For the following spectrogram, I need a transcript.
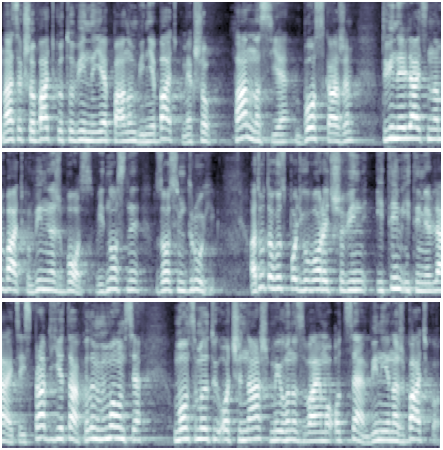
Нас, якщо батько, то він не є паном, він є батьком. Якщо пан нас є, бос, скажем, то він не є нам батьком, він наш бос. Відносини зовсім другі. А тут Господь говорить, що він і тим, і тим являється. І справді є так, коли ми молимося, молимося молитвою Отче наш, ми його називаємо Отцем, він є наш батько.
